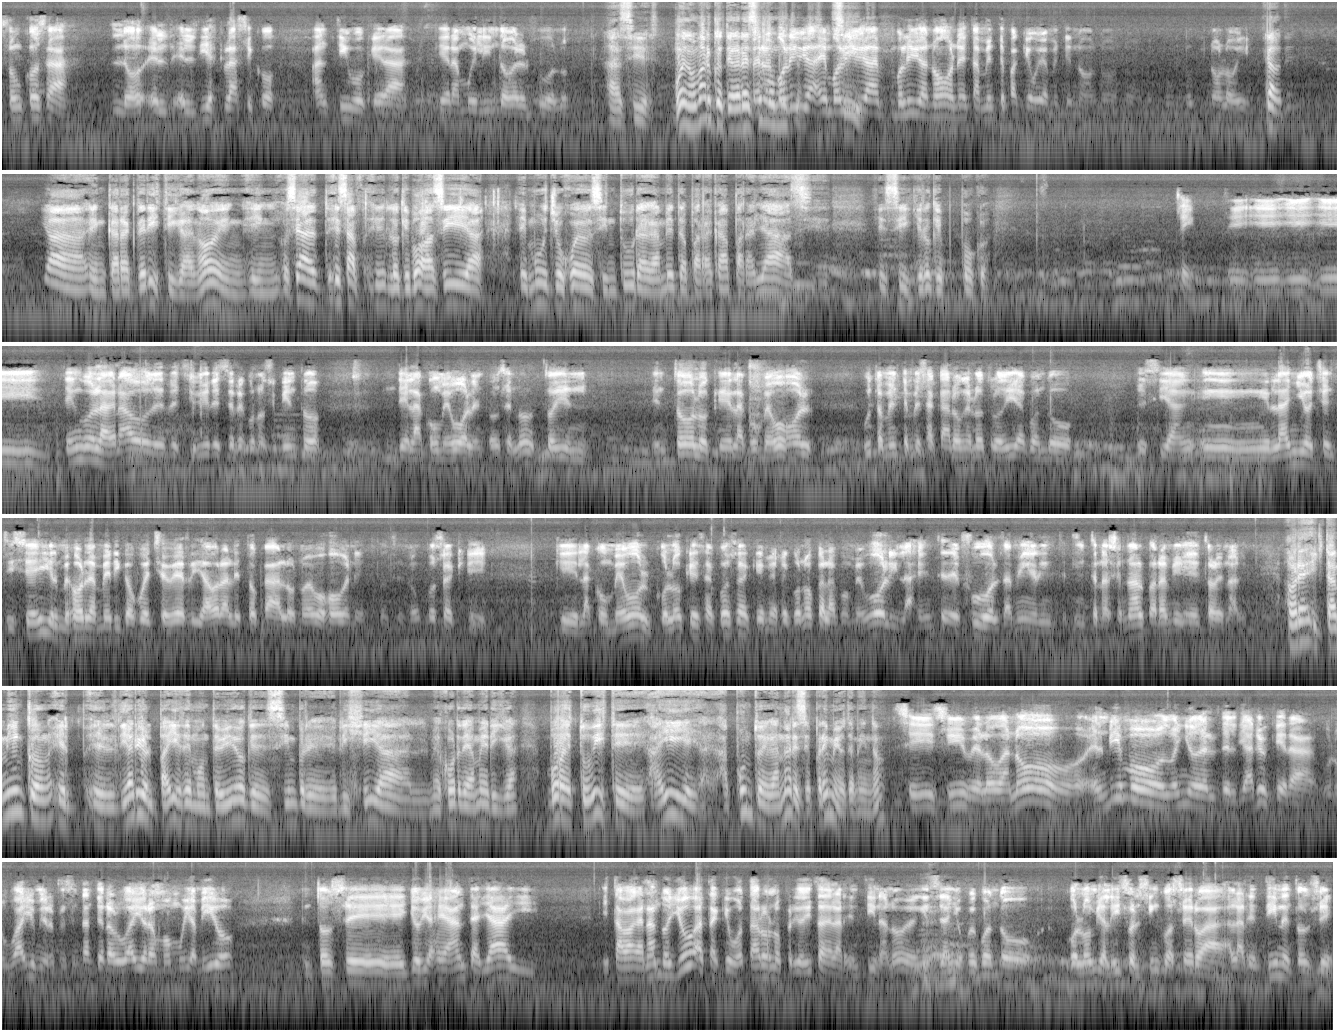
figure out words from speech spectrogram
son cosas, lo- el, el 10 clásico antiguo que era, que era muy lindo ver el fútbol, ¿no? Así es. Bueno, Marco, te agradecemos Pero en mucho. Bolivia, en Sí. Bolivia, en Bolivia no, honestamente, ¿para qué voy a mentir? No, no, no, no, no lo vi. Claro, ya en características, ¿no? En, en- o sea, esa, eh, lo que vos hacías, es mucho juego de cintura, gambeta para acá, para allá. así, eh, sí, creo que poco. Sí, y, y- tengo el agrado de recibir ese reconocimiento de la Conmebol, entonces, ¿no? Estoy en, en todo lo que es la Conmebol. Justamente me sacaron el otro día cuando decían en el año 86 el mejor de América fue Echeverry, ahora le toca a los nuevos jóvenes. Entonces, son cosas que, que la Conmebol coloque esa cosa, que me reconozca la Conmebol y la gente de fútbol también el inter- internacional, para mí es extraordinario. Ahora, y también con el, el diario El País de Montevideo, que siempre elegía al mejor de América, vos estuviste ahí a punto de ganar ese premio también, ¿no? Sí, sí, me lo ganó el mismo dueño del, del diario, que era uruguayo, mi representante era uruguayo, éramos muy amigos. Entonces yo viajé antes allá y, estaba ganando yo hasta que votaron los periodistas de la Argentina, ¿no? En ese año fue cuando Colombia le hizo el 5 a 0 a, a la Argentina, entonces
